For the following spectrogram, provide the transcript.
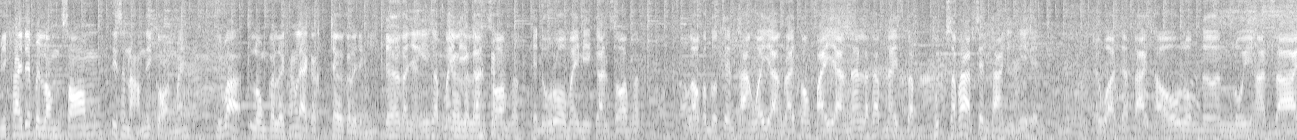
มีใครได้ไปลองซ้อมที่สนามนี้ก่อนไหม หรือว่าลงกันเลยครั้งแรกก็เจอกันเลยอย่างนี้ เจอกันอย่างนี้ครับไม่เจอมีกันเลยการซ้อมครับเอนดูโรไม่มีการซ้อมครับ เรากำหนดเส้นทางไว้อย่างไรต้องไปอย่างนั้นแหละครับในทุกสภาพเส้นทางอย่างที่เห็น ไม่ว่าจะไต่เขาลงเนินลุยหาดทราย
